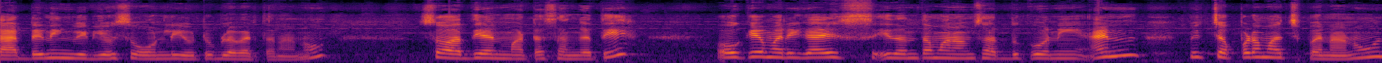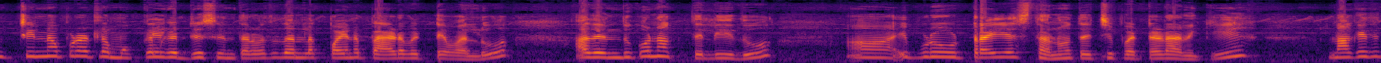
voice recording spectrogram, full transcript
గార్డెనింగ్ వీడియోస్ ఓన్లీ యూట్యూబ్లో పెడతాను. సో అది అనమాట సంగతి. ఓకే మరి గైస్ ఇదంతా మనం సర్దుకొని అండ్ మీకు చెప్పడం మర్చిపోయినాను. చిన్నప్పుడు అట్లా మొక్కలు కట్ చేసిన తర్వాత దాంట్లో పైన పేడ పెట్టేవాళ్ళు. అది ఎందుకో నాకు తెలియదు ఇప్పుడు ట్రై చేస్తాను తెచ్చి పెట్టడానికి. నాకైతే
